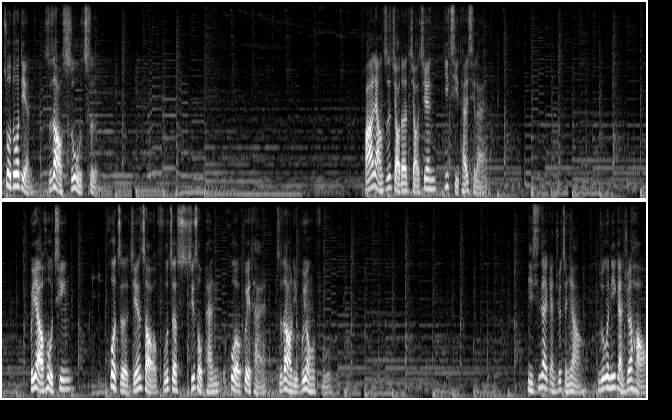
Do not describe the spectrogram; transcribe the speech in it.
做多点，直到十五次。把两只脚的脚尖一起抬起来，不要后倾，或者减少扶着洗手盘或柜台，直到你不用扶。你现在感觉怎样？如果你感觉好，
